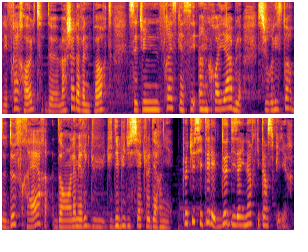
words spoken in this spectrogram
Les Frères Holt de Marsha Davenport, c'est une fresque assez incroyable sur l'histoire de deux frères dans l'Amérique du, du début du siècle dernier. Peux-tu citer les deux designers qui t'inspirent?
